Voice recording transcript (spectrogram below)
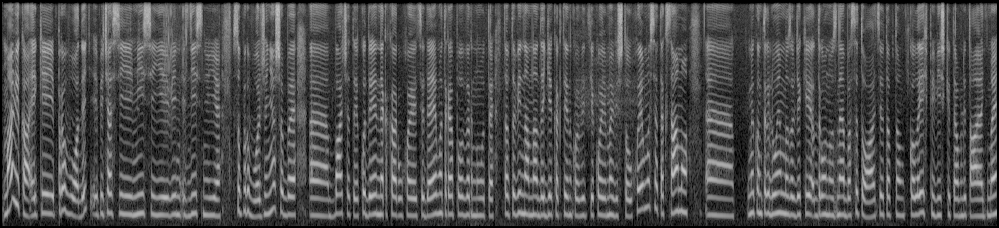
Мавіка, який проводить під час цієї місії, він здійснює супроводження, щоб е, бачити, куди НРК рухається, де йому треба повернути. Тобто він нам надає картинку, від якої ми відштовхуємося. Так само е, ми контролюємо завдяки дрону з неба ситуацію. Тобто, коли їх півішки там літають, ми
